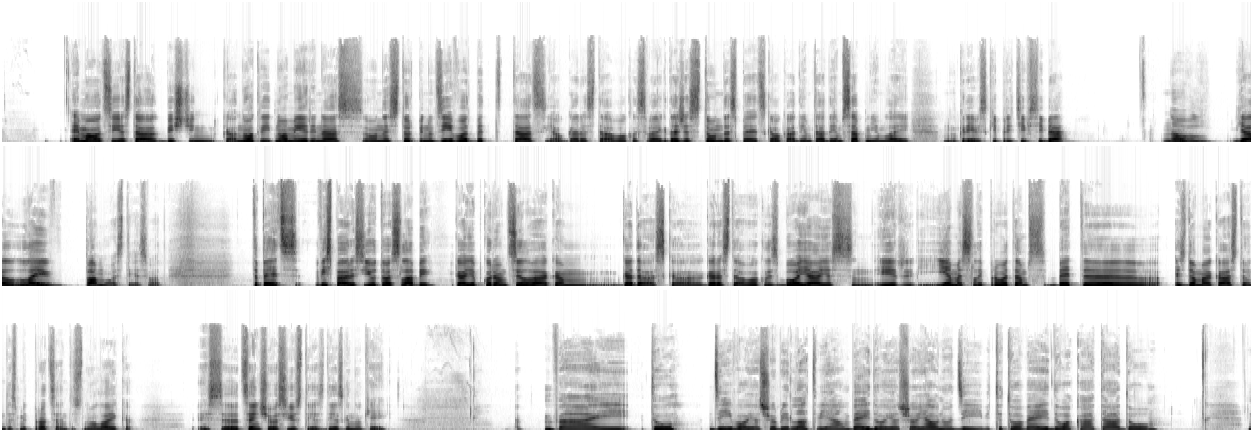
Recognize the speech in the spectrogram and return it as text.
emocijas tā bišķiņa nokrīt, nomierinās, un es turpinu dzīvot, bet tāds jau garas stāvoklis vajag dažas stundas pēc kaut kādiem tādiem sapņiem, lai nu, krieviski priķīv sibē. Nu, jā, lai pamosties. Vot. Tāpēc vispār es jūtos labi, kā jebkuram cilvēkam gadās, ka garastāvoklis bojājas, ir iemesli, protams, bet uh, es domāju, ka 80% no laika es uh, cenšos justies diezgan ok. Vai tu dzīvojot šobrīd Latvijā un veidojot šo jauno dzīvi, tu to veido kā tādu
